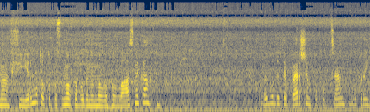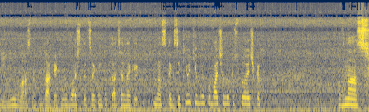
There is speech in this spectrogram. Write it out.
на фірму, тобто постановка буде на нового власника. Ви будете першим покупцем в Україні і власником. Так, як ви бачите, це комплектація на нас Executive, ви побачили по стоячках. В нас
